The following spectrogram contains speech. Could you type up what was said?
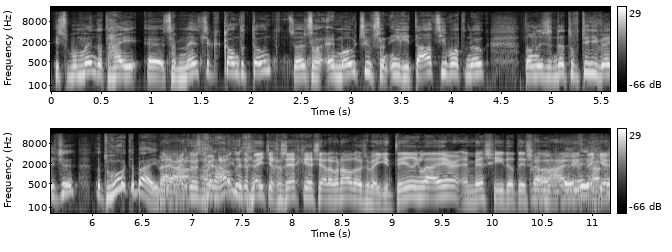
is het moment dat hij eh, zijn menselijke kanten toont, zo- zo'n emotie of zo'n irritatie, wat dan ook, dan is het net of die, weet je, dat hoort erbij. Nou, ja, het werd altijd een beetje gezegd, Cristiano Ronaldo is een beetje een teringleier. En Messi, dat is Nou, gewoon een beetje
